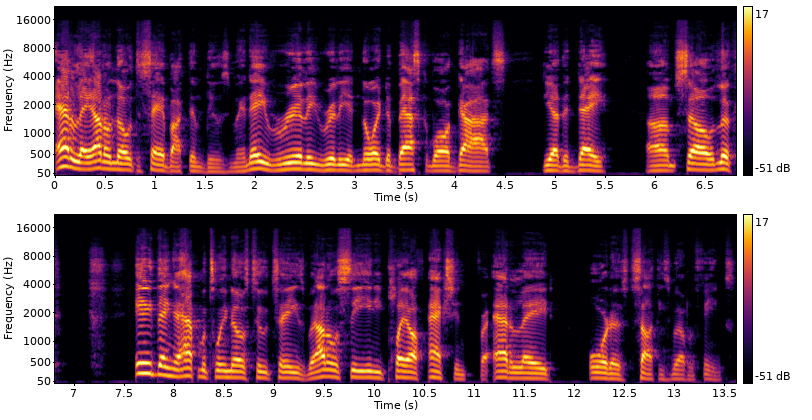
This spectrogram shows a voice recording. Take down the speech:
Adelaide, I don't know what to say about them dudes, man. They really, really annoyed the basketball gods the other day. Um, so look, anything can happen between those two teams, but I don't see any playoff action for Adelaide or the Southeast Melbourne Phoenix.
